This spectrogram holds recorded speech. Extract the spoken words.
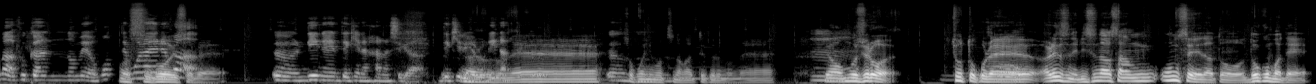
まあ、俯瞰の目を持ってもらえれば、ごいそれ。うん、理念的な話ができるようになってくる。ねう。んそこにもつながってくるのね。うんいや、面白い。ちょっとこれそ、あれですね、リスナーさん、音声だとどこまで、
